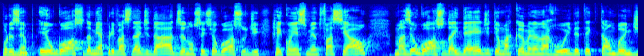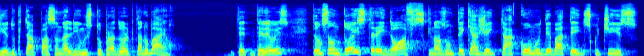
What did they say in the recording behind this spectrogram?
Por exemplo, eu gosto da minha privacidade de dados, eu não sei se eu gosto de reconhecimento facial, mas eu gosto da ideia de ter uma câmera na rua e detectar um bandido que está passando ali, um estuprador que está no bairro. Entendeu isso? Então são dois trade-offs que nós vamos ter que ajeitar como debater e discutir isso.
